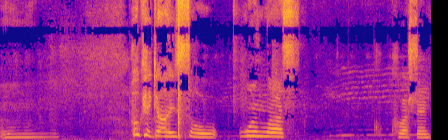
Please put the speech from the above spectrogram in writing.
Um, okay, guys, so one last question.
